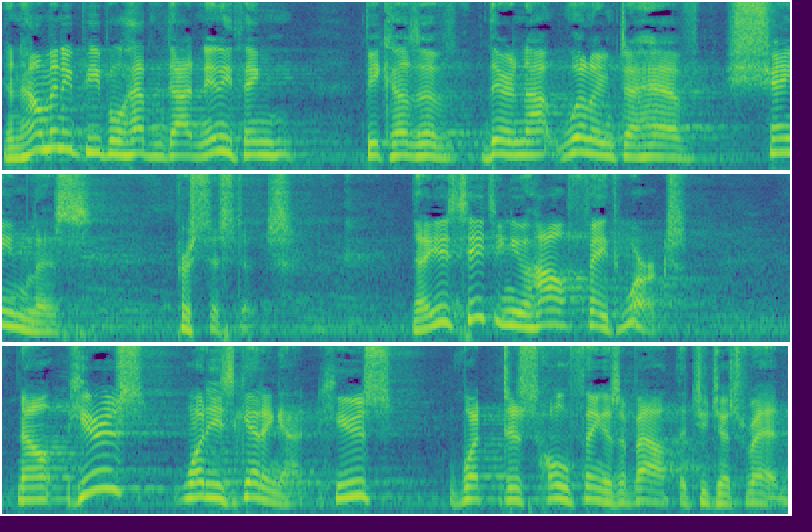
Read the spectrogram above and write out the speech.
And how many people haven't gotten anything because of they're not willing to have shameless persistence. Now, he's teaching you how faith works. Now, here's what he's getting at. Here's what this whole thing is about that you just read.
